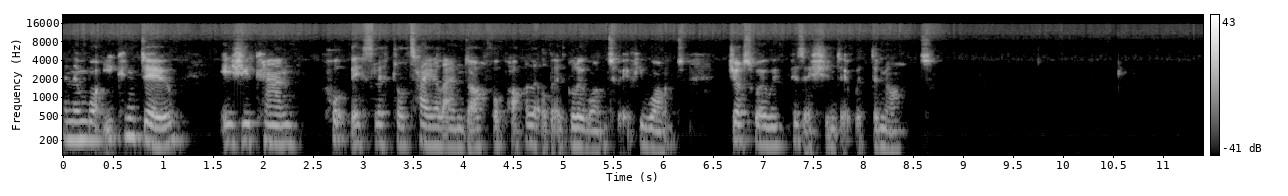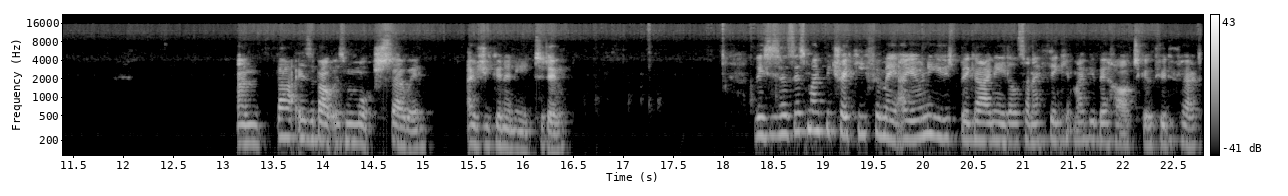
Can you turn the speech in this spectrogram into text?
And then what you can do is you can cut this little tail end off or pop a little bit of glue onto it if you want, just where we've positioned it with the knot. And that is about as much sewing as you're going to need to do. Lucy says, this might be tricky for me. I only use big eye needles and I think it might be a bit hard to go through the thread.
